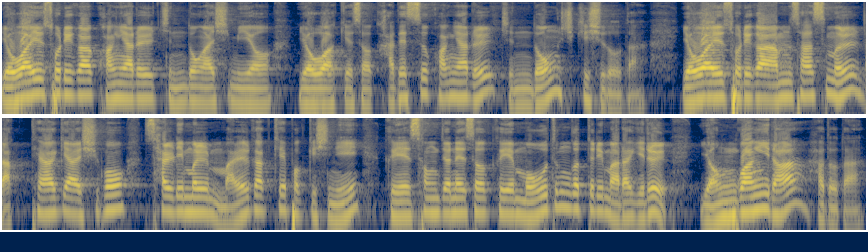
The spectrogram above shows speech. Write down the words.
여호와의 소리가 광야를 진동하시며 여호와께서 가데스 광야를 진동시키시도다. 여호와의 소리가 암사슴을 낙태하게 하시고 살림을 말갛게 벗기시니 그의 성전에서 그의 모든 것들이 말하기를 영광이라 하도다.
